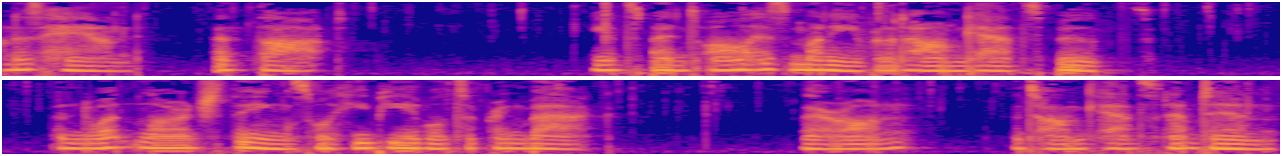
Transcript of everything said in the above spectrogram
on his hand, and thought. He had spent all his money for the tomcat's boots, and what large things will he be able to bring back? Thereon, the tomcat stepped in,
